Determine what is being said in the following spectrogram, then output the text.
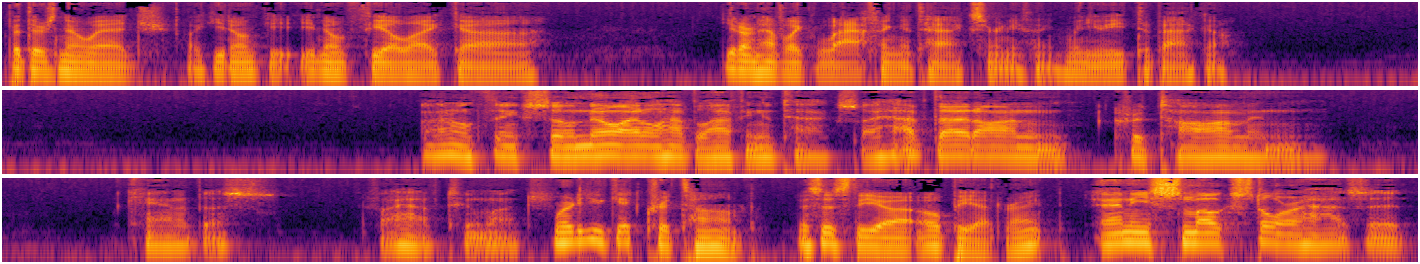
but there's no edge. Like you don't get, you don't feel like uh, you don't have like laughing attacks or anything when you eat tobacco. I don't think so. No, I don't have laughing attacks. I have that on kratom and cannabis if I have too much. Where do you get kratom? This is the uh, opiate, right? Any smoke store has it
